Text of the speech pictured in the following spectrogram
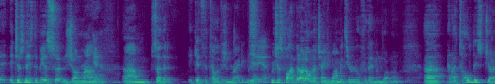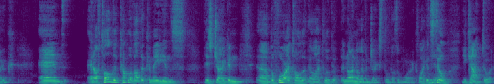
it, it just needs to be a certain genre, Yeah. um, so that it, it gets the television ratings. Yeah, yeah. Which is fine, but I don't want to change my material for them and whatnot. Uh, and I told this joke, and and I've told a couple of other comedians this joke, and uh, before I told it, they're like, "Look, a 9/11 joke still doesn't work. Like it's still you can't do it."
